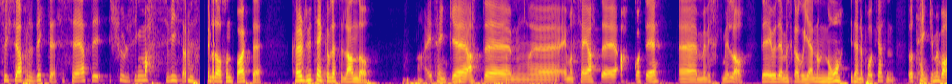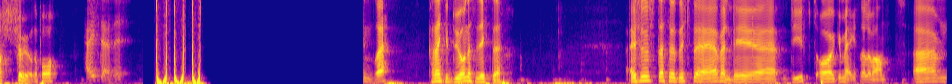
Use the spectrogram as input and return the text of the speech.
så jeg ser på det diktet, så ser jeg at det skjuler seg massevis av virkemidler og sånt bak det. Hva er det du tenker om dette, Lander? Jeg tenker at eh, eh, Jeg må si at eh, akkurat det eh, med virkemidler, det er jo det vi skal gå gjennom nå i denne podkasten. Da tenker vi bare kjøre på. Helt enig. Indre, hva tenker du om dette diktet? Jeg syns dette diktet er veldig dypt og meget relevant. Ehm,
